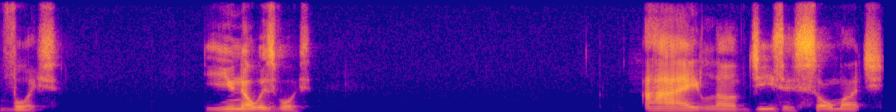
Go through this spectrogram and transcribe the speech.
voice. You know his voice. I love Jesus so much.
